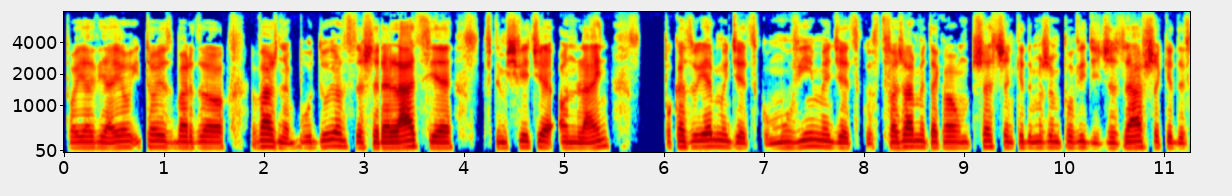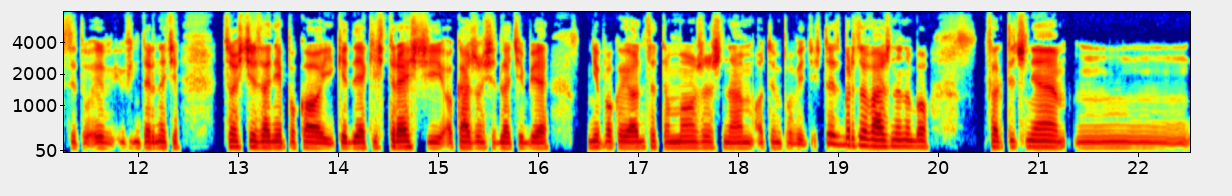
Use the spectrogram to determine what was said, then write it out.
pojawiają, i to jest bardzo ważne. Budując też relacje w tym świecie online, pokazujemy dziecku, mówimy dziecku, stwarzamy taką przestrzeń, kiedy możemy powiedzieć, że zawsze, kiedy w, sytu- w internecie coś cię zaniepokoi, kiedy jakieś treści okażą się dla ciebie niepokojące, to możesz nam o tym powiedzieć. To jest bardzo ważne, no bo faktycznie mm,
